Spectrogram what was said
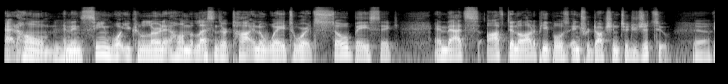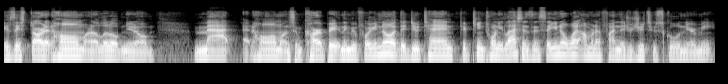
at home, and then seeing what you can learn at home. The lessons are taught in a way to where it's so basic, and that's often a lot of people's introduction to jujitsu Yeah. is they start at home on a little, you know, mat at home on some carpet. And then before you know it, they do 10, 15, 20 lessons and say, you know what, I'm going to find the jujitsu school near me.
